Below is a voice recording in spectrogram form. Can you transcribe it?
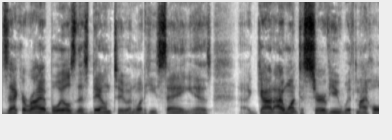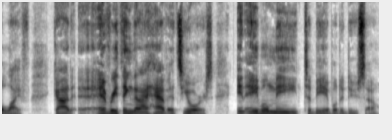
Zechariah boils this down to, and what he's saying is, uh, God, I want to serve you with my whole life. God, everything that I have, it's yours. Enable me to be able to do so.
